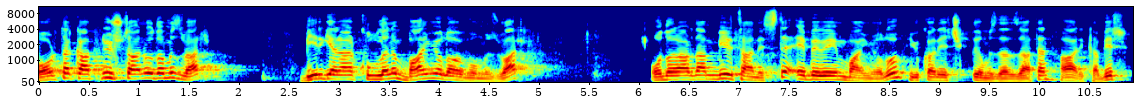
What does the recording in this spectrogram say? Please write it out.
Orta katlı 3 tane odamız var. Bir genel kullanım banyo lavabomuz var. Odalardan bir tanesi de ebeveyn banyolu. Yukarıya çıktığımızda da zaten harika bir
